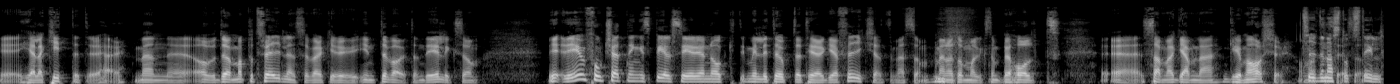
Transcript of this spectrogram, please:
eh, hela kittet i det här. Men eh, av att döma på trailern så verkar det ju inte vara utan det är liksom det det är en fortsättning i spelserien och med lite uppdaterad grafik känns det mest som. Men att de har liksom behållit eh, samma gamla grimaser. Tiden har stått så. still.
